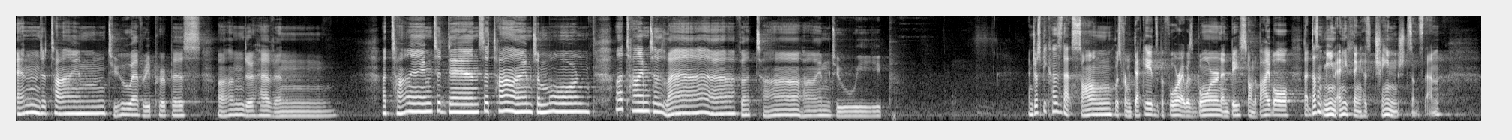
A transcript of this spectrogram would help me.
And a time to every purpose under heaven. A time to dance, a time to mourn, a time to laugh, a time to weep. And just because that song was from decades before I was born and based on the Bible, that doesn't mean anything has changed since then.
